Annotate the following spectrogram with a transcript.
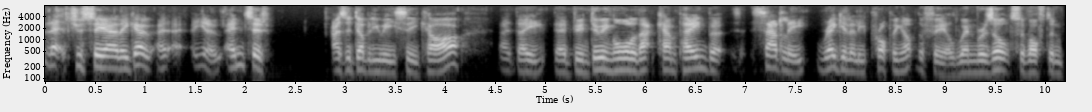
let's just see how they go. Uh, uh, you know, entered as a WEC car. Uh, they they've been doing all of that campaign, but sadly, regularly propping up the field when results have often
